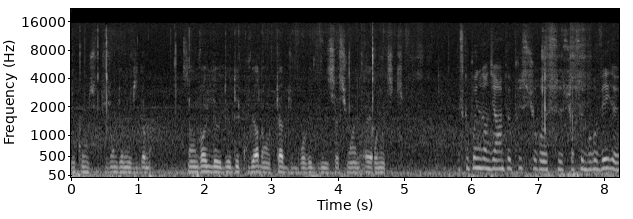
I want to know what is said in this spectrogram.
les conclusions, bien évidemment. C'est un vol de, découverte dans le cadre du brevet d'initiation aéronautique. Est-ce que vous pouvez nous en dire un peu plus sur euh, ce, sur ce brevet? Euh,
